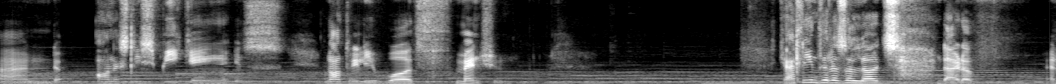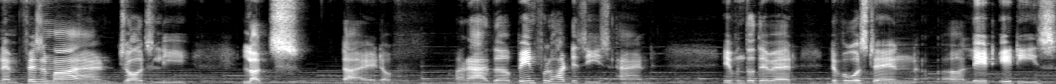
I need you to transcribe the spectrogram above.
And honestly speaking, it's not really worth mention. Kathleen Theresa Lutz died of an emphysema, and George Lee Lutz died of a rather painful heart disease. And even though they were divorced in uh, late 80s,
